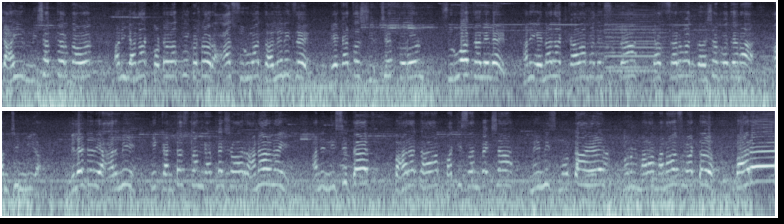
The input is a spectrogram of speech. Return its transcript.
जाहीर निषेध करत आहोत. आणि यांना कठोरातली कठोर. आज सुरुवात झालेलीच आहे. एकाचा शिरछेद करून सुरुवात झालेली आहे. आणि येणाऱ्या काळामध्ये सुद्धा त्या सर्व दहशतवाद्यांना आमची मिलिटरी आर्मी ही कंठस्थान गाठल्याशिवाय राहणार नाही. आणि निश्चितच भारत हा पाकिस्तानपेक्षा नेहमीच मोठा आहे. म्हणून मला म्हणावंच वाटतं भारत!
